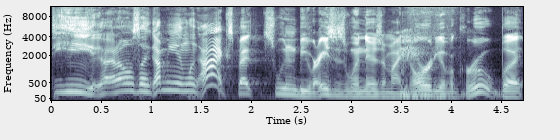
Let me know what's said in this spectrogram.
D. And I was like, I mean, like, I expect Sweden to be racist when there's a minority of a group, but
